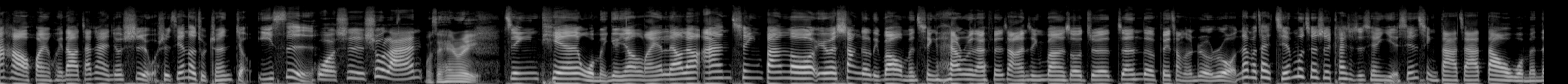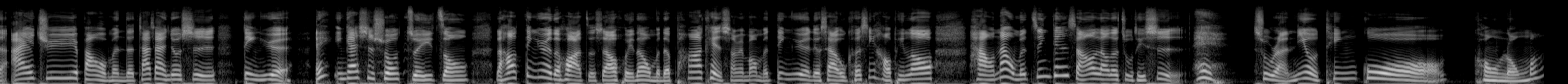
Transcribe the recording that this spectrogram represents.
家好，欢迎回到家家研究室，我是今天的主持人九一四，我是树兰，我是 Henry。今天我们又要来聊聊安亲班喽，因为上个礼拜我们请 Henry 来分享安亲班的时候，觉得真的非常的热络。那么在节目正式开始之前，也先请大家到我们的 IG 帮我们的家家研究室订阅，诶，应该是说追踪，然后订阅的话，则是要回到我们的 Pocket 上面帮我们订阅，留下五颗星好评喽。好，那我们今天想要聊的主题是，嘿。素然，你有听过恐龙吗？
